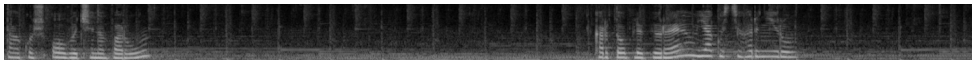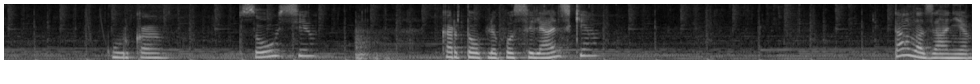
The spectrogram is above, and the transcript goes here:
також овочі на пару, картопля пюре у якості гарніру, курка в соусі, картопля по-селянськи. Та лазанья.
